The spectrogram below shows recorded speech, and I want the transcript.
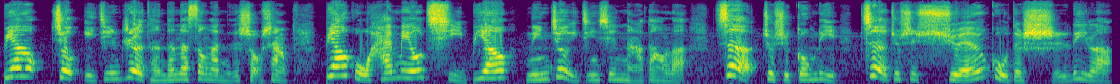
标，就已经热腾腾的送到你的手上；标股还没有起标，您就已经先拿到了。这就是功力，这就是选股的实力了。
